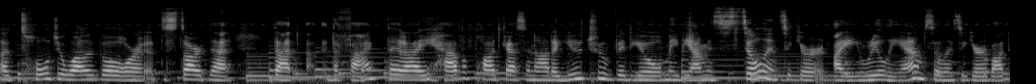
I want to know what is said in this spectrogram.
I told you a while ago or at the start that that the fact that I have a podcast and not a YouTube video, maybe I'm still insecure. I really am still insecure about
